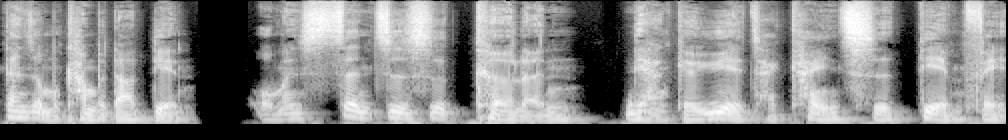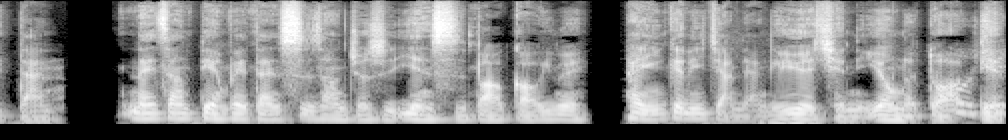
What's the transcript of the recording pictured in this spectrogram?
但是我们看不到电，我们甚至是可能两个月才看一次电费单。那张电费单事实上就是验尸报告，因为他已经跟你讲两个月前你用了多少电。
